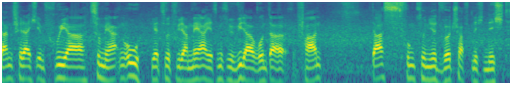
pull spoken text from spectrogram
dann vielleicht im Frühjahr zu merken, oh, jetzt wird es wieder mehr, jetzt müssen wir wieder runterfahren. Das funktioniert wirtschaftlich nicht.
